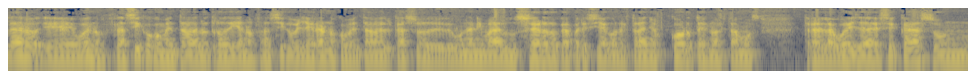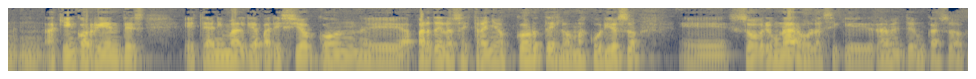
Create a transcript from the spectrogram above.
Claro, eh, bueno, Francisco comentaba el otro día, ¿no? Francisco Villagrán nos comentaba el caso de, un animal, un cerdo que aparecía con extraños cortes, ¿no? Estamos tras la huella de ese caso, un, aquí en Corrientes, este animal que apareció con, eh, aparte de los extraños cortes, lo más curioso, eh, sobre un árbol, así que realmente un caso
